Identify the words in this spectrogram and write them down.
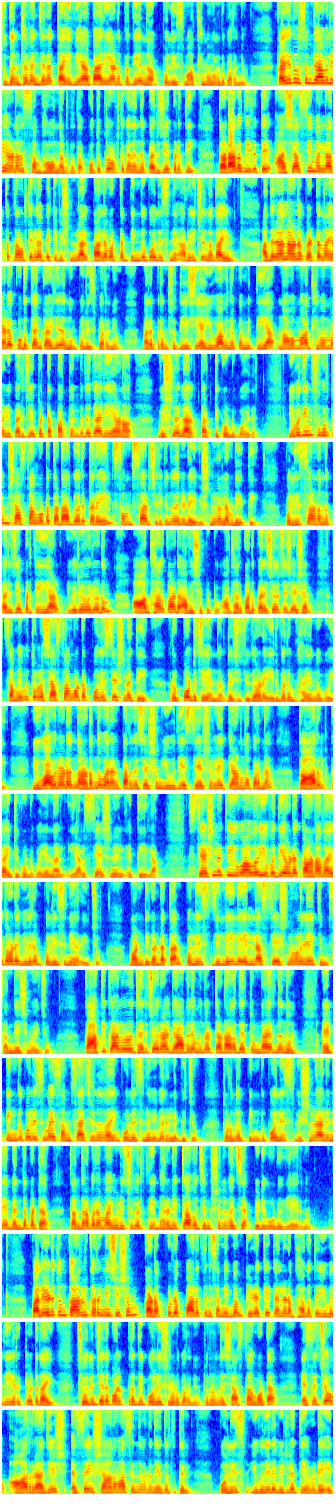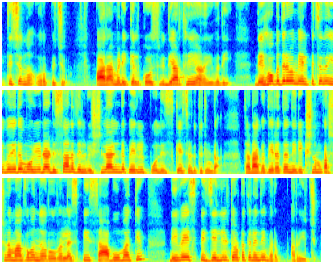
സുഗന്ധവ്യഞ്ജന തൈ വ്യാപാരിയാണ് പ്രതിയെന്ന് പോലീസ് മാധ്യമങ്ങളോട് പറഞ്ഞു. കഴിഞ്ഞ ദിവസം രാവിലെയാണ് സംഭവം നടന്നത്. പൊതുപ്രവർത്തകൻ എന്ന് പരിചയപ്പെടുത്തി തടാക തീരത്തെ ആശാസ്യമല്ലാത്ത പ്രവർത്തികളെപ്പറ്റി വിഷ്ണുലാൽ പലവട്ടം പിങ്ക് പോലീസിനെ അറിയിച്ചിരുന്നതായും അതിനാലാണ് പെട്ടെന്ന് അയാളെ കൊടുക്കാൻ കഴിഞ്ഞതെന്നും പോലീസ് പറഞ്ഞു. മലപ്പുറം സ്വദേശിയായ യുവാവിനൊപ്പം എത്തിയ നവമാധ്യമം വഴി പരിചയപ്പെട്ട പത്തൊൻപതുകാരിയാണ് വിഷ്ണുലാൽ തട്ടിക്കൊണ്ടുപോയത്. യുവതിയും സുഹൃത്തും ശാസ്താംകോട്ട തടാകരക്കരയിൽ സംസാരിച്ചിരിക്കുന്നതിനിടെ വിഷ്ണുലാൽ അവിടെ എത്തി പോലീസാണെന്ന് പരിചയപ്പെടുത്തിയ ഇയാൾ ഇവരോരോടും ആധാർ കാർഡ് ആവശ്യപ്പെട്ടു. ആധാർ കാർഡ് പരിശോധിച്ച ശേഷം സമീപത്തുള്ള ശാസ്താംകോട്ട പോലീസ് സ്റ്റേഷനിലെത്തി റിപ്പോർട്ട് ചെയ്യാൻ നിർദ്ദേശിച്ചു. ഇതോടെ ഇരുവരും ഭയന്നുപോയി. യുവാവിനോട് നടന്നു വരാൻ പറഞ്ഞ ശേഷം യുവതിയെ സ്റ്റേഷനിലേക്കാണെന്ന് പറഞ്ഞ് കാറിൽ കയറ്റിക്കൊണ്ടുപോയി. എന്നാൽ ഇയാൾ സ്റ്റേഷനിൽ എത്തിയില്ല. സ്റ്റേഷനിലെത്തിയ യുവാവ് യുവതി അവിടെ കാണാതായതോടെ വിവരം പോലീസിനെ അറിയിച്ചു. വണ്ടി കണ്ടെത്താൻ പോലീസ് ജില്ലയിലെ എല്ലാ സ്റ്റേഷനുകളിലേക്കും സന്ദേശം അയച്ചു. കാക്കി കാലുകൾ ധരിച്ച ഒരാൾ രാവിലെ മുതൽ തടാകതീരത്തുണ്ടായിരുന്നെന്നും അയാൾ പിങ്ക് പോലീസുമായി സംസാരിച്ചിരുന്നതായും പോലീസിന് വിവരം ലഭിച്ചു. തുടർന്ന് പിങ്ക് പോലീസ് വിഷ്ണുലാലിനെ ബന്ധപ്പെട്ട് തന്ത്രപരമായി വിളിച്ചു വരുത്തി ഭരണിക്കാവ് ജംഗ്ഷനിൽ വെച്ച് പിടികൂടുകയായിരുന്നു. പലയിടത്തും കാറിൽ കറങ്ങിയ ശേഷം കടപ്പുഴപ്പാലത്തിന് സമീപം കിഴക്കേ കല്ലട ഭാഗത്ത് യുവതി ഇറക്കിവിട്ടതായി ചോദ്യം ചെയ്തപ്പോൾ പ്രതി പോലീസിനോട് പറഞ്ഞു. തുടർന്ന് Sasthamcotta S H R Rajesh S I Shanavas എന്നിവരുടെ നേതൃത്വത്തിൽ പോലീസ് യുവതിയുടെ വീട്ടിലെത്തി അവിടെ എത്തിച്ചെന്ന് ഉറപ്പിച്ചു. പാരാമെഡിക്കൽ കോഴ്സ് വിദ്യാർത്ഥിനിയാണ് യുവതി. ദേഹോപദ്രവം ഏൽപ്പിച്ചെന്ന യുവതിയുടെ മൊഴിയുടെ അടിസ്ഥാനത്തിൽ വിഷ്ണുലാലിന്റെ പേരിൽ പോലീസ് കേസെടുത്തിട്ടുണ്ട്. തടാക തീരത്ത് നിരീക്ഷണം കർശനമാക്കുമെന്ന് rural S P Sabu Mathew DYSP Jaleel Thottathil എന്നിവർ അറിയിച്ചു.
